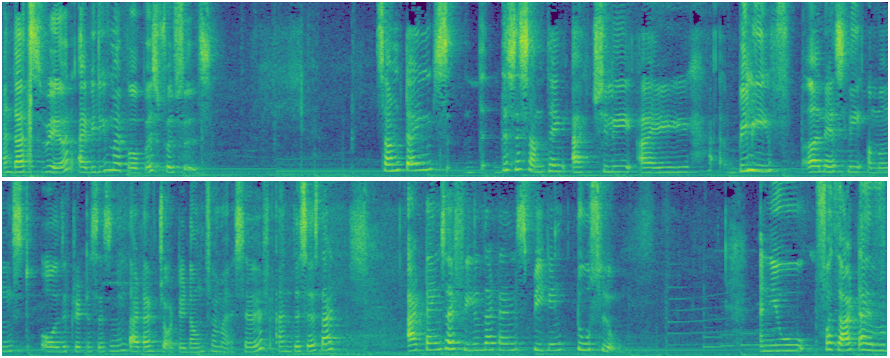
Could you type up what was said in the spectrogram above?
And that's where i believe my purpose fulfills sometimes th- this is something actually i believe earnestly amongst all the criticism that i've jotted down for myself. And this is that at times i feel that i'm speaking too slow. And you for that i have a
